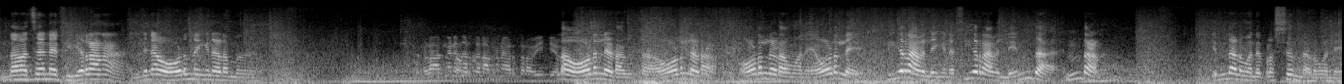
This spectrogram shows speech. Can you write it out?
എന്താ മച്ചാനെ ഫിയറാണാ എന്തിനാ ഓടുന്ന എങ്ങനെ നടന്ന്? എടാ ഓടല്ലേടാ കുട്ട ഓടല്ലേടാ ഓടല്ലേടാ മോനെ ഓടല്ലേ? ഫിയർ ആവല്ലേ ഇങ്ങനെ ഫിയർ ആവല്ലേ? എന്താ എന്താണ്? എന്താണ് മോനെ പ്രശ്നം എന്താണ് മോനെ?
